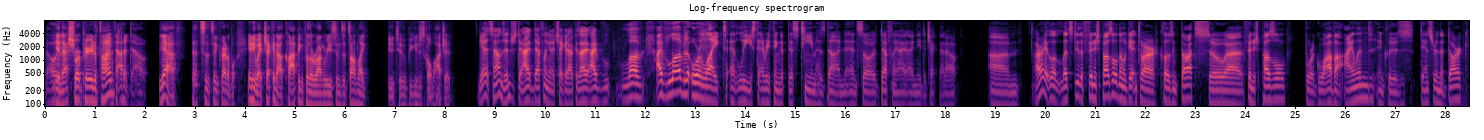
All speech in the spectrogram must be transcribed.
oh, in yeah. that short period of time, without a doubt. Yeah, that's that's incredible. Anyway, check it out. Clapping for the wrong reasons. It's on like YouTube. You can just go watch it. Yeah, it sounds interesting. I'm definitely going to check it out because I've loved, I've loved or liked at least everything that this team has done, and so definitely I, I need to check that out. Um, all right, well, let's do the finished puzzle, then we'll get into our closing thoughts. So, uh, finished puzzle for Guava Island includes Dancer in the Dark,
